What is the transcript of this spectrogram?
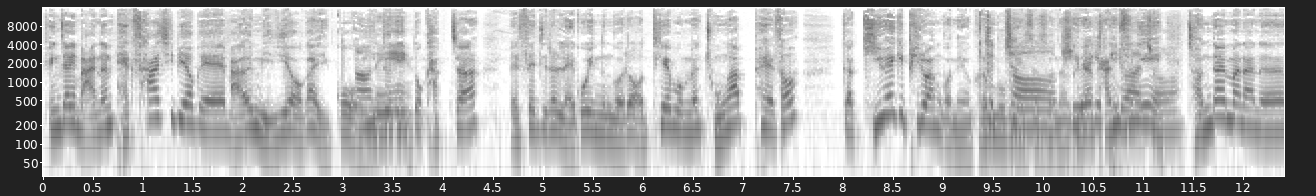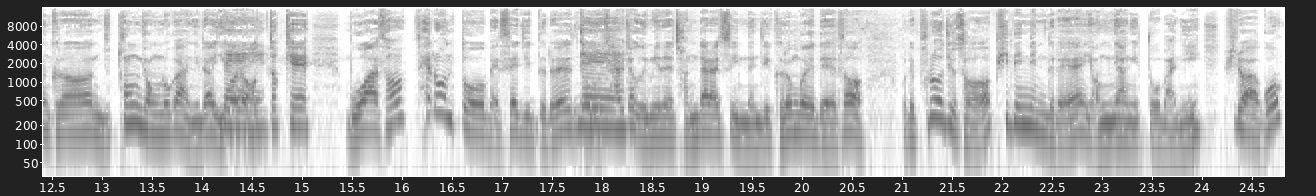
굉장히 많은 140여 개의 마을 미디어가 있고 아, 네. 이들이 또 각자 메시지를 내고 있는 거를 어떻게 보면 종합해서 그러니까 기획이 필요한 거네요. 그런 그쵸. 부분에 있어서는 그냥 단순히 필요하죠. 전달만 하는 그런 유통 경로가 아니라 이거를 네. 어떻게 모아서 새로운 또 메시지들을 네. 또 사회적 의미를 전달할 수 있는지 그런 거에 대해서 우리 프로듀서, PD님들의 역량이 또 많이 필요하고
